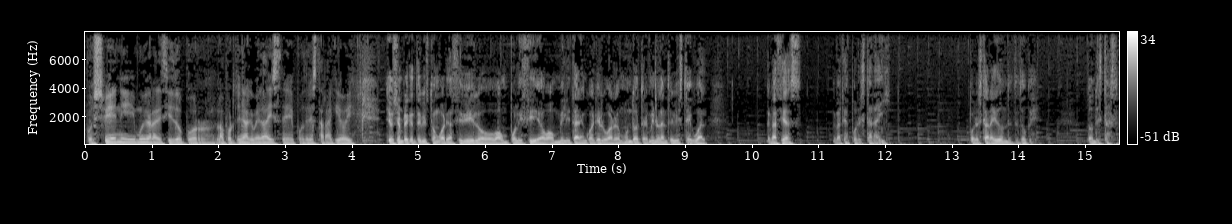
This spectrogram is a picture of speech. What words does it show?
Pues bien y muy agradecido por la oportunidad que me dais de poder estar aquí hoy. Yo siempre que entrevisto a un guardia civil o a un policía o a un militar en cualquier lugar del mundo, termino la entrevista igual. Gracias, gracias por estar ahí. Por estar ahí donde te toque. ¿Dónde estás?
